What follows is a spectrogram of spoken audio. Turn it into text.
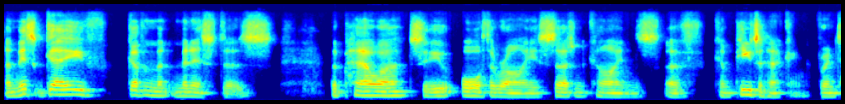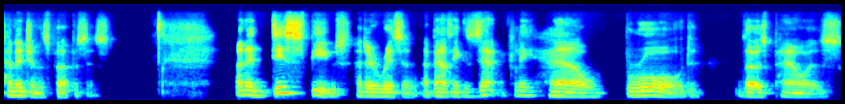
And this gave government ministers the power to authorize certain kinds of computer hacking for intelligence purposes. And a dispute had arisen about exactly how broad those powers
